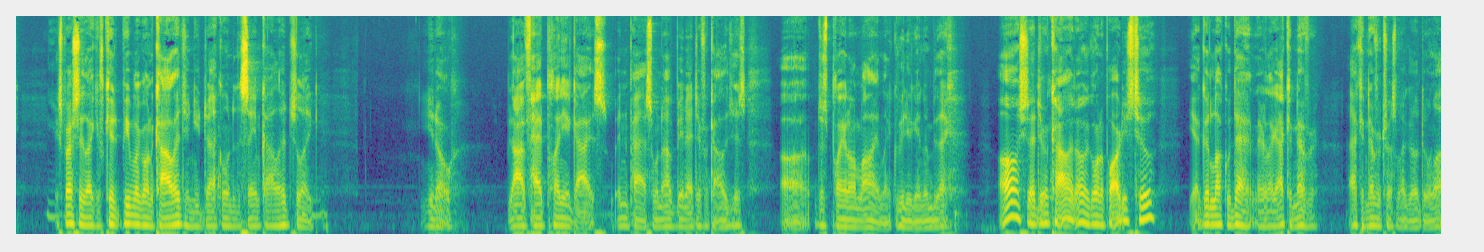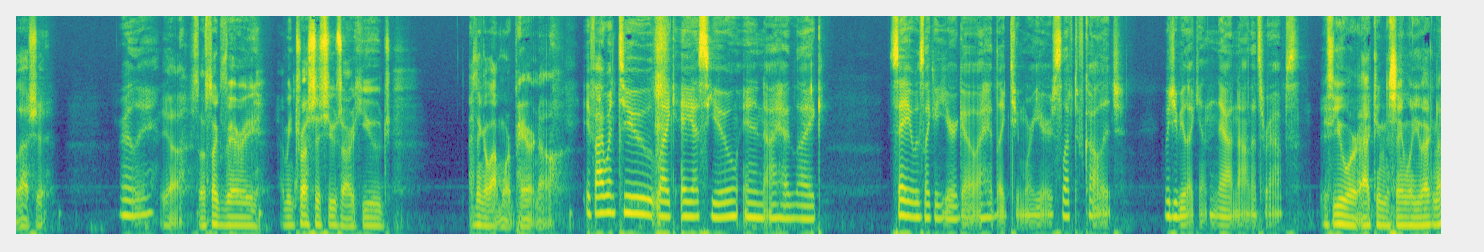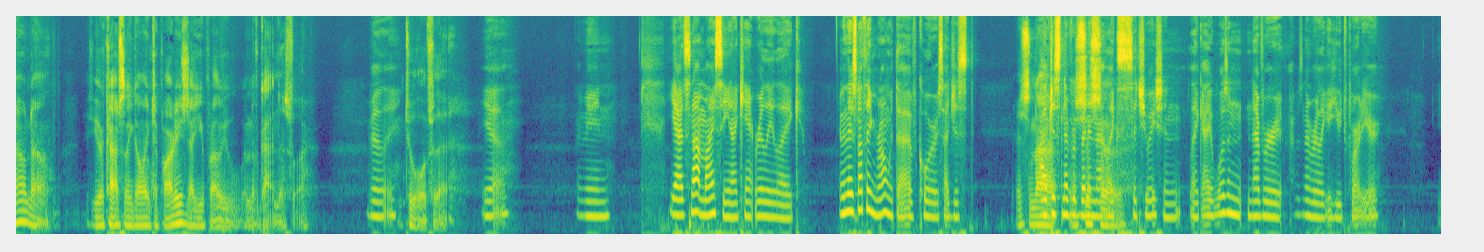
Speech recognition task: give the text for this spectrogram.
especially like if kid people are going to college and you're not going to the same college like Mm-hmm. you know i've had plenty of guys in the past when i've been at different colleges uh just playing online like video game and be like oh she's at different college. Oh going to parties too? Yeah good luck with that. And they're like i could never i could never trust my girl doing all that shit. Really? Yeah. So it's like very i mean trust issues are huge. I think a lot more apparent now. If i went to like asu and i had like say it was like a year ago i had like two more years left of college would you be like yeah, yeah nah that's raps if you were acting the same way you act now no if you were constantly going to parties that you probably wouldn't have gotten this far really I'm too old for that Yeah. I mean, yeah, it's not my scene. I can't really like I mean, there's nothing wrong with that, of course. I just it's not I've just never been in that like situation. Like I wasn't never I was never like a huge partier.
